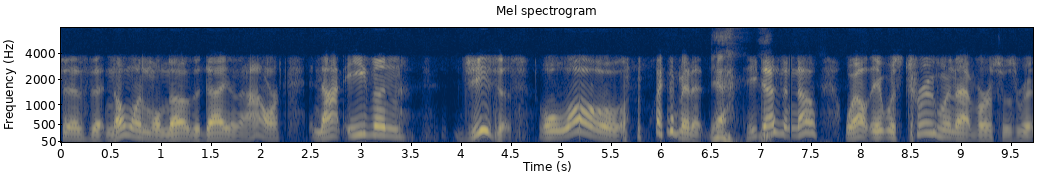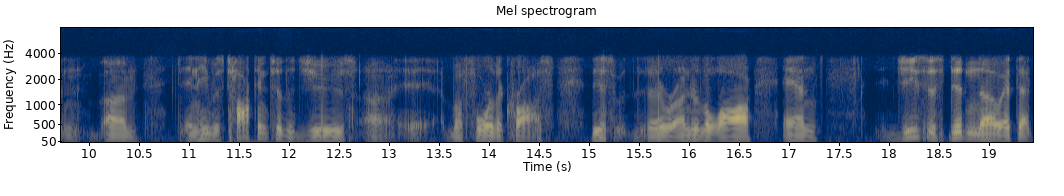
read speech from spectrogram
says that no one will know the day and the hour, not even Jesus. Well, whoa, wait a minute. Yeah. He doesn't know. Well, it was true when that verse was written. Um, and he was talking to the Jews uh, before the cross. This they were under the law, and Jesus didn't know at that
